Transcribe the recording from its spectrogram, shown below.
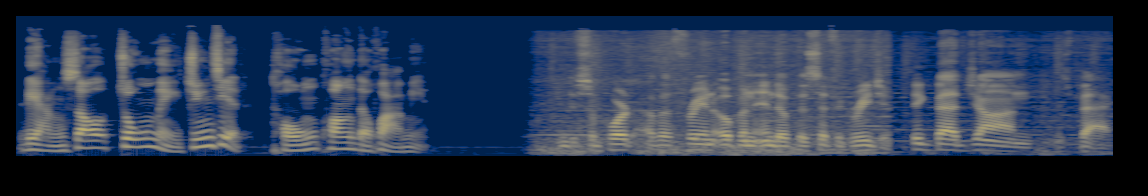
两艘中美军舰同框的画面。In support of a free and open Indo-Pacific region. Big Bad John is back.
